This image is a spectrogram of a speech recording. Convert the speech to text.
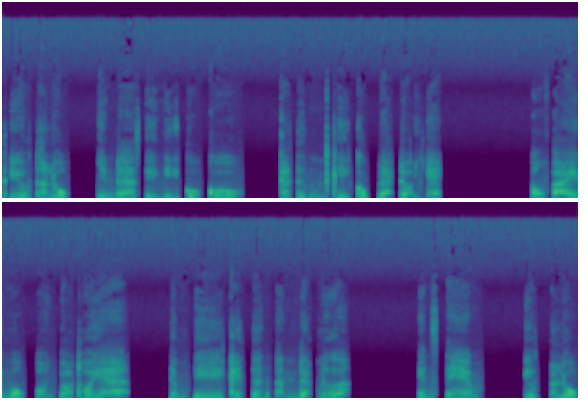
Thiếu tá lục nhìn ra suy nghĩ của cô, cá tính kỳ cục lại trỗi dậy. Không phải một con chó thôi à, chấm chê cái tên anh đặt nữa. Em xem, thiếu tá lục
